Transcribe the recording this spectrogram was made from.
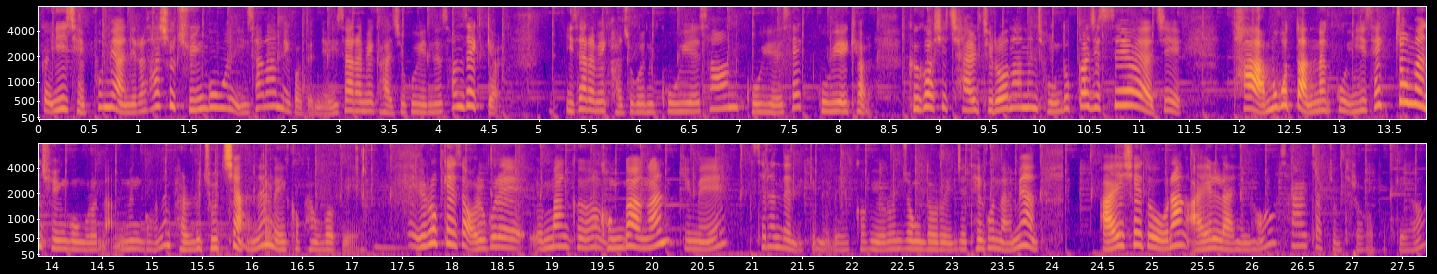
그러니까 이 제품이 아니라 사실 주인공은 이 사람이거든요. 이 사람이 가지고 있는 선색결, 이 사람이 가지고 있는 고유의 선, 고유의 색, 고유의 결 그것이 잘 드러나는 정도까지 쓰여야지 다 아무것도 안 남고 이 색조만 주인공으로 남는 거는 별로 좋지 않은 메이크업 방법이에요. 이렇게 해서 얼굴에 웬만큼 건강한 느낌의 세련된 느낌의 메이크업이 이런 정도로 이제 되고 나면 아이섀도우랑 아이라이너 살짝 좀 들어가 볼게요.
